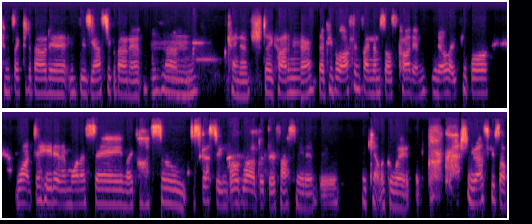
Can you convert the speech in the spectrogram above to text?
conflicted about it, enthusiastic about it, Mm-hmm. um, kind of dichotomy that people often find themselves caught in. You know, like people want to hate it and want to say like, "Oh, it's so disgusting," blah blah, but they're fascinated. They they can't look away. It's like car crash, and you ask yourself,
